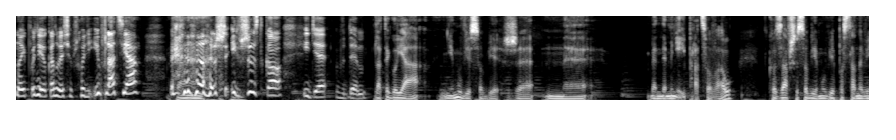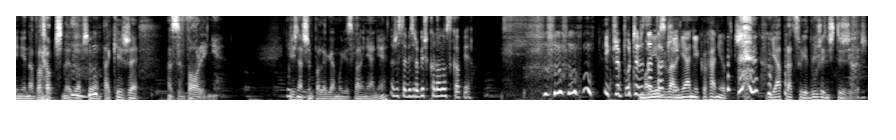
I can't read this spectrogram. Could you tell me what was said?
No i później okazuje się, że przychodzi inflacja i wszystko idzie w dym. Dlatego ja nie mówię sobie, że mm, będę mniej pracował, tylko zawsze sobie mówię postanowienie noworoczne, zawsze mam takie, że zwolnię. Wiesz, na czym polega moje zwalnianie? Że sobie zrobisz kolonoskopię. I przepłuczesz Moje zatoki. zwalnianie, kochanie, od... ja pracuję dłużej niż ty żyjesz.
